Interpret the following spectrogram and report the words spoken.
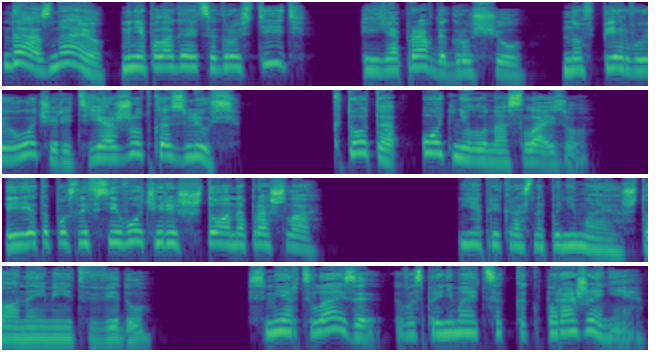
Да, знаю, мне полагается грустить, и я правда грущу, но в первую очередь я жутко злюсь. Кто-то отнял у нас Лайзу, и это после всего, через что она прошла. Я прекрасно понимаю, что она имеет в виду. Смерть Лайзы воспринимается как поражение.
